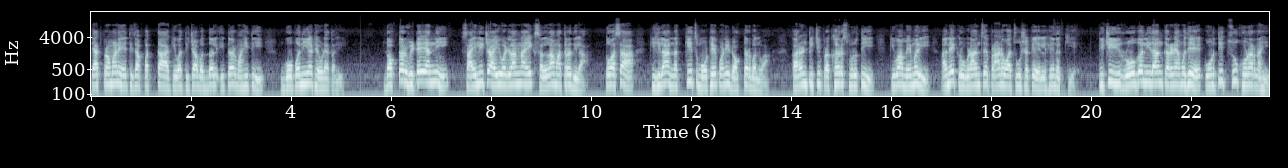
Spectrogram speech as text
त्याचप्रमाणे तिचा पत्ता किंवा तिच्याबद्दल इतर माहिती गोपनीय ठेवण्यात आली. डॉक्टर विटे यांनी सायलीच्या आईवडिलांना एक सल्ला मात्र दिला. तो असा की हिला नक्कीच मोठेपणी डॉक्टर बनवा. कारण तिची प्रखर स्मृती किंवा मेमरी अनेक रुग्णांचे प्राण वाचवू शकेल हे नक्की आहे. तिची रोगनिदान करण्यामध्ये कोणतीच चूक होणार नाही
